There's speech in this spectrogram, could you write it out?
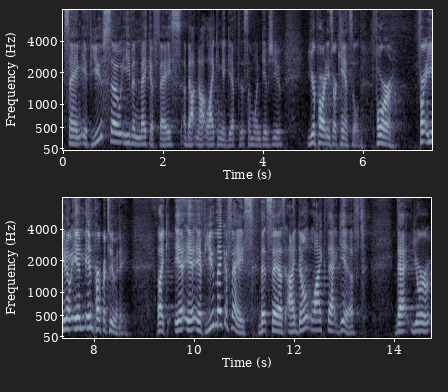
saying, if you so even make a face about not liking a gift that someone gives you, your parties are canceled for, for you know, in, in perpetuity. Like, if you make a face that says, I don't like that gift that your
